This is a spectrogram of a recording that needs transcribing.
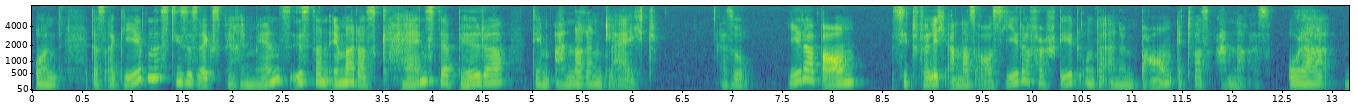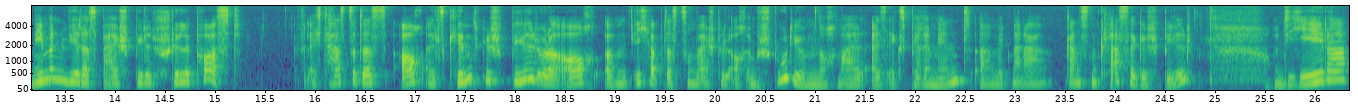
Und das Ergebnis dieses Experiments ist dann immer, dass keins der Bilder dem anderen gleicht. Also jeder Baum sieht völlig anders aus. Jeder versteht unter einem Baum etwas anderes. Oder nehmen wir das Beispiel Stille Post. Vielleicht hast du das auch als Kind gespielt oder auch, ähm, ich habe das zum Beispiel auch im Studium nochmal als Experiment äh, mit meiner ganzen Klasse gespielt. Und jeder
